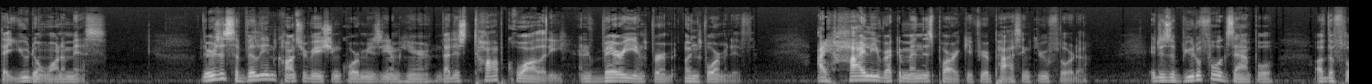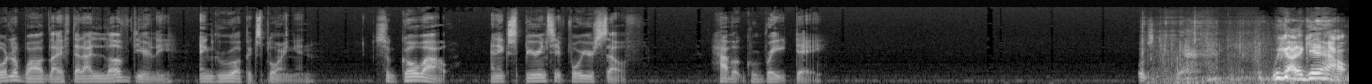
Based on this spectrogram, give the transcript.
that you don't want to miss. There's a Civilian Conservation Corps museum here that is top quality and very inform- informative. I highly recommend this park if you're passing through Florida. It is a beautiful example of the Florida wildlife that I love dearly and grew up exploring in. So go out and experience it for yourself. Have a great day. We gotta get out.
